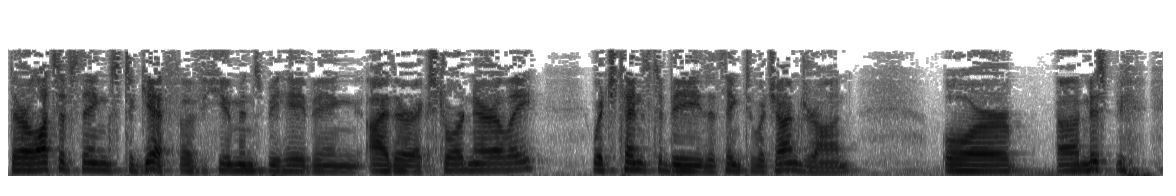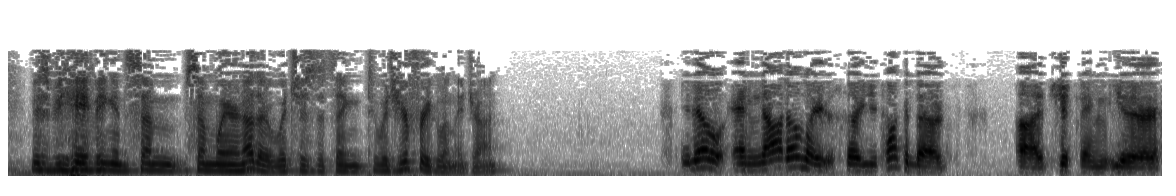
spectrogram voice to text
There are lots of things to GIF of humans behaving either extraordinarily, which tends to be the thing to which I'm drawn, or uh, misbe- misbehaving in some some way or another, which is the thing to which you're frequently drawn. You know, and not only so you talk about uh jiffing either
